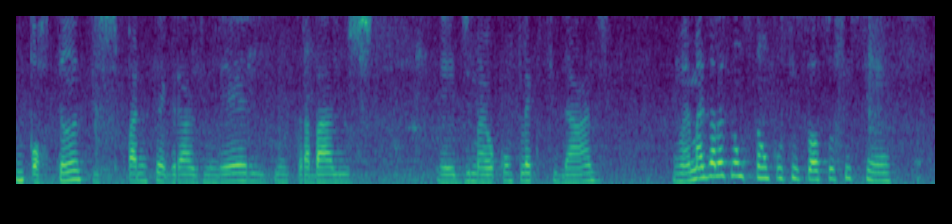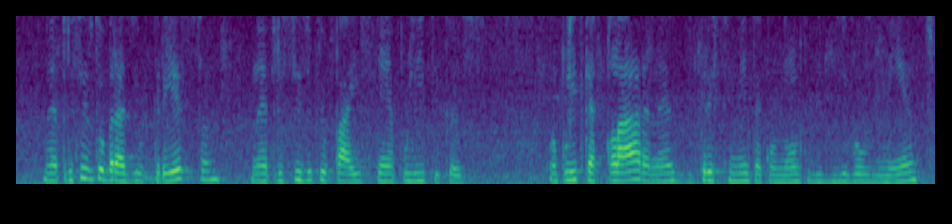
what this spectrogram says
importantes para integrar as mulheres em trabalhos é, de maior complexidade não é? mas elas não são por si só suficientes. É preciso que o Brasil cresça, é preciso que o país tenha políticas, uma política clara né, de crescimento econômico, de desenvolvimento,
